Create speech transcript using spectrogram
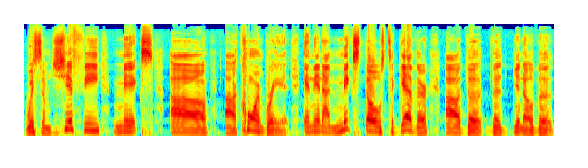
with some Jiffy Mix uh, uh, cornbread. And then I mixed those together, uh, the, the, you know, the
